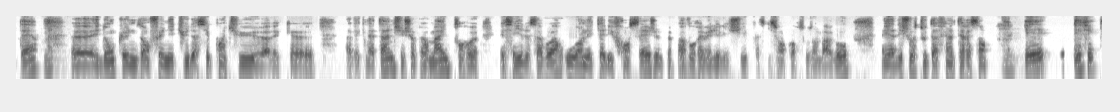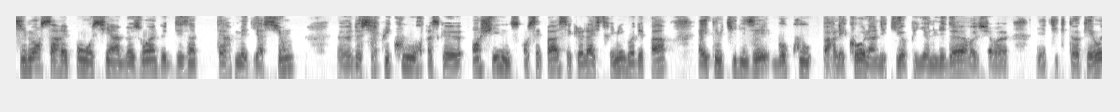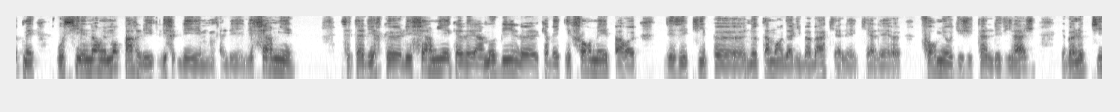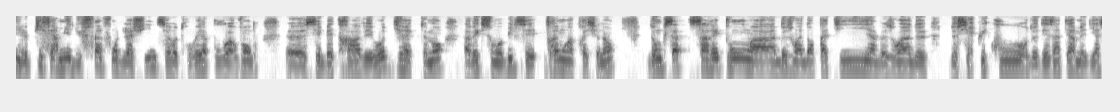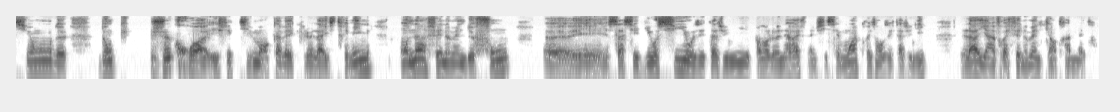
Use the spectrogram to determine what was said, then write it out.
Euh, et donc nous avons fait une étude assez pointue avec euh, avec Nathan chez Shoppermind pour euh, essayer de savoir où en étaient les Français. Je ne peux pas vous révéler les chiffres parce qu'ils sont encore sous embargo, mais il y a des choses tout à fait intéressantes. Et effectivement, ça répond aussi à un besoin de désintermédiation euh, de circuits courts parce que en Chine, ce qu'on ne sait pas, c'est que le live streaming au départ a été utilisé beaucoup par les calls, hein, les key opinion leaders euh, sur les TikTok et autres, mais aussi énormément par les, les, les fermiers c'est-à-dire que les fermiers qui avaient un mobile euh, qui avait été formé par euh, des équipes, euh, notamment d'Alibaba, qui allaient, qui allait former au digital les villages, et eh ben le petit, le petit fermier du fin fond de la Chine s'est retrouvé à pouvoir vendre ses betteraves et autres directement avec son mobile. C'est vraiment impressionnant. Donc ça, ça répond à un besoin d'empathie, un besoin de, de circuits courts, de désintermédiation. De, donc je crois effectivement qu'avec le live streaming, on a un phénomène de fond. Euh, et ça s'est dit aussi aux États-Unis pendant le NRF, même si c'est moins présent aux États-Unis. Là, il y a un vrai phénomène qui est en train de naître.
